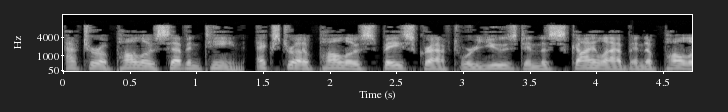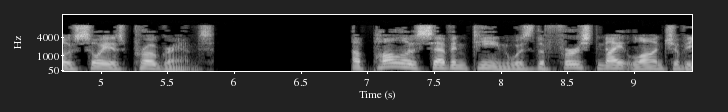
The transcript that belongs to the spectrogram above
After Apollo 17, extra Apollo spacecraft were used in the Skylab and Apollo-Soyuz programs. Apollo 17 was the first night launch of a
